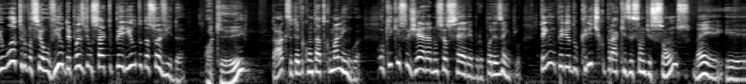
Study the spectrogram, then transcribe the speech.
e o outro você ouviu depois de um certo período da sua vida. Ok. Tá? Que você teve contato com uma língua. O que, que isso gera no seu cérebro, por exemplo? Tem um período crítico para aquisição de sons, né, e- e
